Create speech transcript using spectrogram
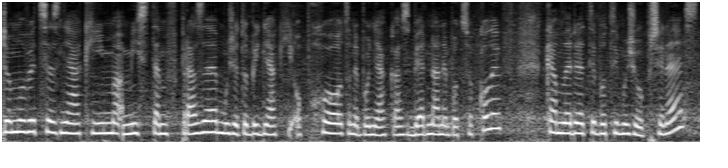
Domluvit se s nějakým místem v Praze, může to být nějaký obchod nebo nějaká sběrna nebo cokoliv, kam lidé ty boty můžou přinést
